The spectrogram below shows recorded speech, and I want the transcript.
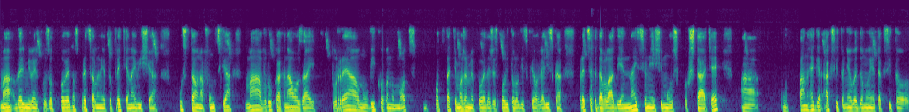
má veľmi veľkú zodpovednosť, predsa len je to tretia najvyššia ústavná funkcia, má v rukách naozaj tú reálnu výkonnú moc. V podstate môžeme povedať, že z politologického hľadiska predseda vlády je najsilnejší muž v štáte a pán Heger, ak si to neuvedomuje, tak si to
